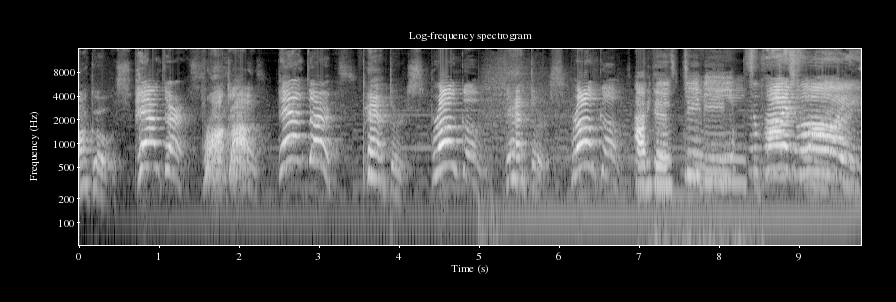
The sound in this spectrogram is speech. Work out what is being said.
Broncos. Panthers. Broncos. Panthers. Panthers. Broncos. Panthers. Broncos. Hobby Kids TV. Surprise toys.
